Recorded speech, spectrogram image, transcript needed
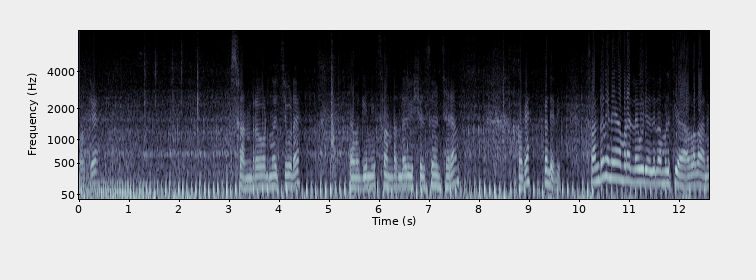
ഓക്കെ സ്പണ്ടർ ഓടുന്ന വെച്ചുകൂടെ? നമുക്ക് ഇനി സ്പണ്ടറിന്റെ ഒരു വിഷ്വൽസ് കാണിച്ചു തരാം. ഓക്കെ കണ്ടില്ലേ? സ്പ്ലണ്ടർ പിന്നെ നമ്മുടെ എല്ലാ വീഡിയോസിലും നമ്മൾ ചെയ്യാറുള്ളതാണ്.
